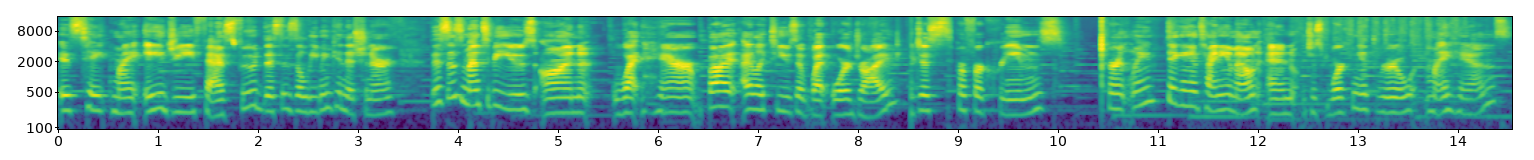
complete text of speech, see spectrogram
is take my AG Fast Food. This is a leave-in conditioner. This is meant to be used on wet hair, but I like to use it wet or dry. I just prefer creams currently. Taking a tiny amount and just working it through my hands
